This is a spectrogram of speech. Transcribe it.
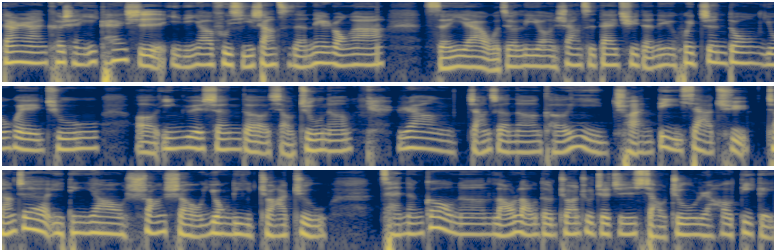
当然，课程一开始一定要复习上次的内容啊。所以啊，我就利用上次带去的那个会震动又会出呃音乐声的小猪呢，让长者呢可以传递下去。长者一定要双手用力抓住。才能够呢，牢牢的抓住这只小猪，然后递给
